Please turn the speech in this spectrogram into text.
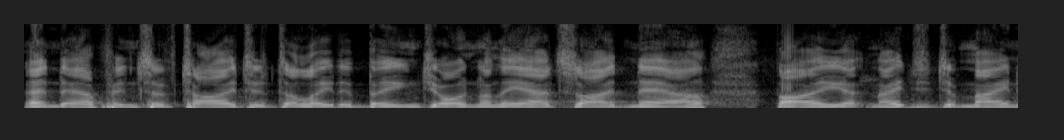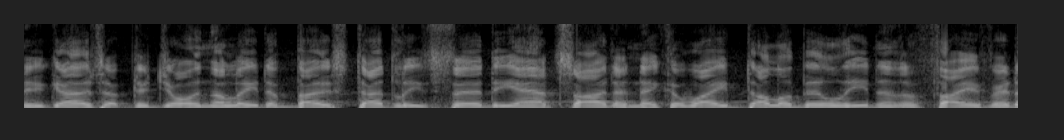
and our Prince of Tides is the leader being joined on the outside now by uh, Major Germain, who goes up to join the leader. Bo Studley's third, the outside, neck away. Dollar Bill, the inner the favourite.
